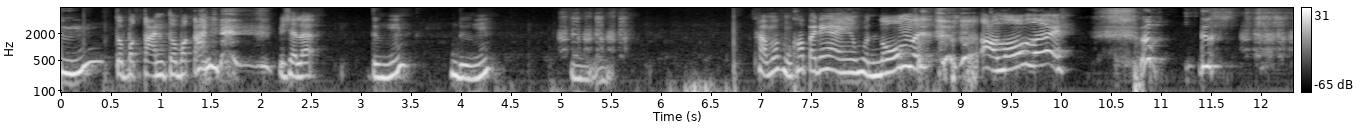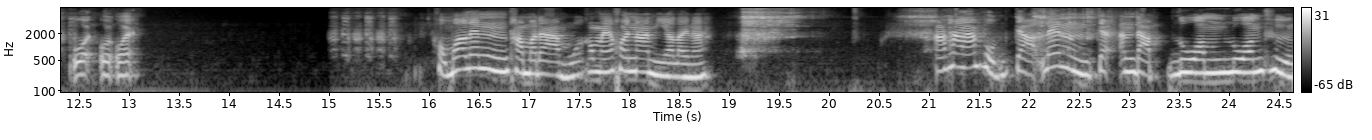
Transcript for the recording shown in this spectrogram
ดึงตัวประกันตัวประกัน ไม่ใช่ละดึงดึงถามว่าผมเข้าไปได้ไงผมล้มเลยอ้าล้มเลยอึ๊บดึกโอ๊ยโอ๊ยโอ๊ย ผมว่าเล่นธรรมดาผมว่าก็ไม่ค่อยน่ามีอะไรนะอะถ้างั้นผมจะเล่นจะอันดับรวมรวมถึง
